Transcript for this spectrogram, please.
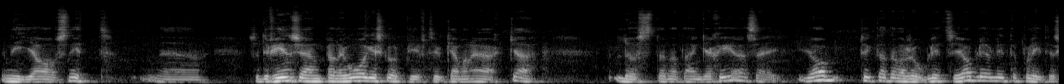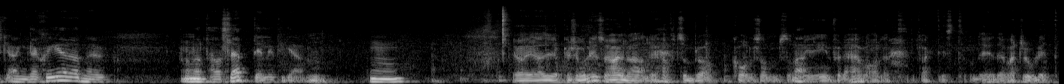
nio avsnitt. Eh, så det finns ju en pedagogisk uppgift. Hur kan man öka lusten att engagera sig? Jag tyckte att det var roligt så jag blev lite politiskt engagerad nu från Mm. att ha släppt det lite grann. Mm. Mm. Ja, jag, personligen så har jag nog aldrig haft så bra koll som, som Nej. inför det här valet faktiskt. Och det, det har varit roligt.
